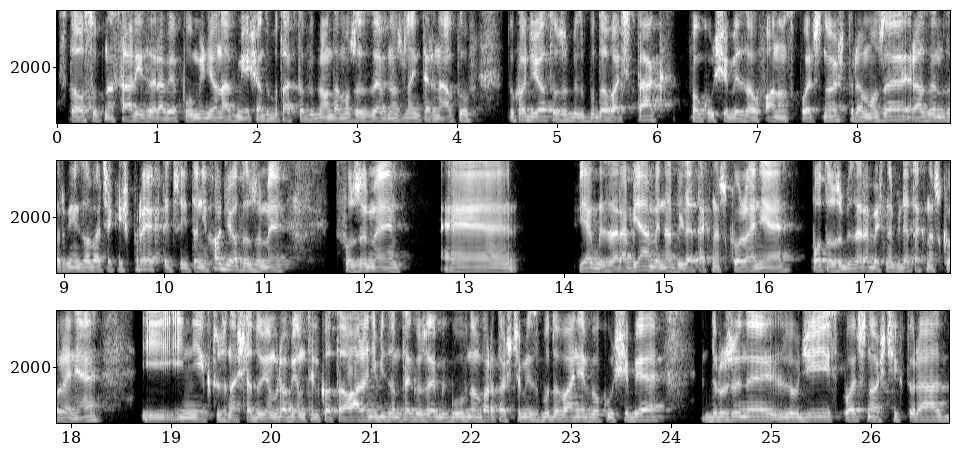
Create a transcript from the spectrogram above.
100 osób na sali, zarabia pół miliona w miesiąc, bo tak to wygląda może z zewnątrz dla internautów. Tu chodzi o to, żeby zbudować tak wokół siebie zaufaną społeczność, która może razem zorganizować jakieś projekty. Czyli to nie chodzi o to, że my tworzymy e, jakby zarabiamy na biletach na szkolenie po to, żeby zarabiać na biletach na szkolenie. I inni, którzy naśladują, robią tylko to, ale nie widzą tego, że jakby główną wartością jest zbudowanie wokół siebie drużyny ludzi, społeczności, która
